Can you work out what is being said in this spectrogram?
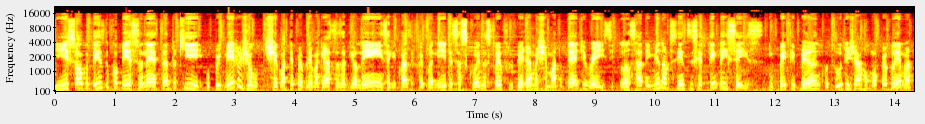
e isso é algo desde o começo, né? Tanto que o primeiro jogo que chegou a ter problema graças à violência, que quase foi banido, essas coisas, foi o fliperama chamado Dead Race, lançado em 1976, em preto e branco, tudo e já arrumou problema.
